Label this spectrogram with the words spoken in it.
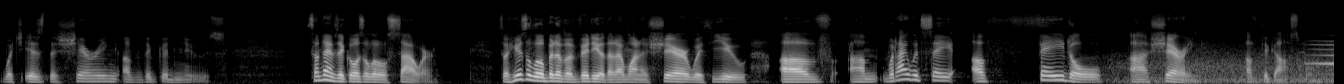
which is the sharing of the good news. Sometimes it goes a little sour. So here's a little bit of a video that I want to share with you of um, what I would say a fatal uh, sharing of the gospel. I'm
